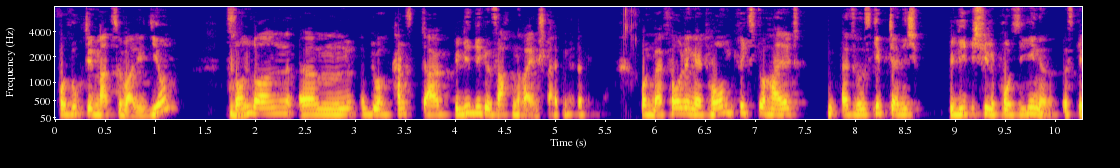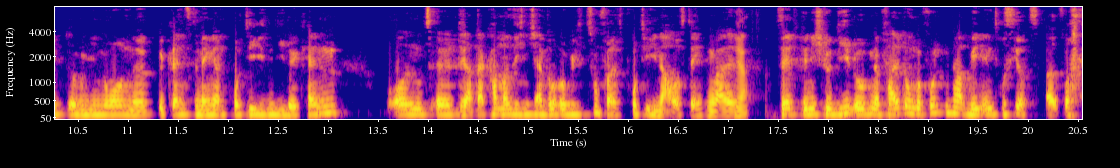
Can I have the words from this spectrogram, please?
versuch den mal zu validieren, mhm. sondern ähm, du kannst da beliebige Sachen reinschreiben. Und bei Folding at Home kriegst du halt, also es gibt ja nicht beliebig viele Proteine. Es gibt irgendwie nur eine begrenzte Menge an Proteinen, die wir kennen. Und äh, da, da kann man sich nicht einfach irgendwelche Zufallsproteine ausdenken, weil ja. selbst wenn ich für die irgendeine Faltung gefunden habe, wen interessiert's? Also.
